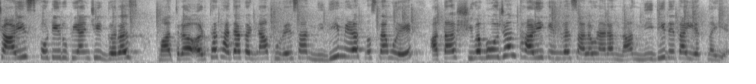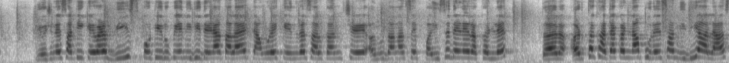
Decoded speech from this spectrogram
चाळीस कोटी रुपयांची गरज मात्र अर्थ खात्याकडनं पुरेसा निधी मिळत नसल्यामुळे आता शिवभोजन थाळी केंद्र चालवणाऱ्यांना निधी देता येत नाहीये. योजनेसाठी केवळ वीस कोटी रुपये निधी देण्यात आलाय. त्यामुळे केंद्र चालकांचे अनुदानाचे पैसे देणे रखडलेत. तर अर्थ खात्याकडनं पुरेसा निधी आल्यास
